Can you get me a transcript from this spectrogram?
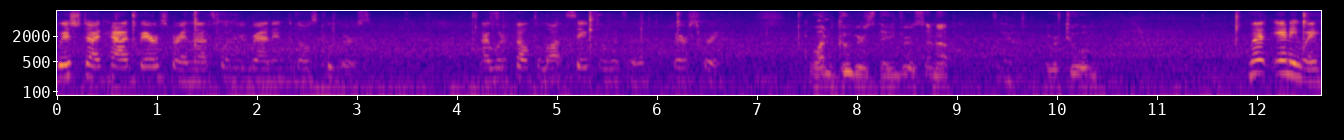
wished I'd had bear spray, and that's when we ran into those cougars. I would have felt a lot safer with a bear spray. one cougar's dangerous enough Yeah. there were two of them But anyway,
